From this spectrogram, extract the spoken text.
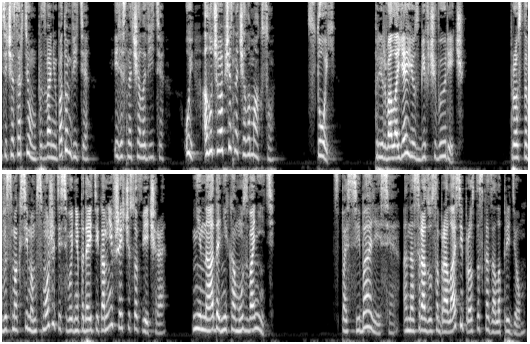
сейчас Артему позвоню, потом Вите. Или сначала Вите. Ой, а лучше вообще сначала Максу». «Стой!» — прервала я ее сбивчивую речь. «Просто вы с Максимом сможете сегодня подойти ко мне в шесть часов вечера. Не надо никому звонить». «Спасибо, Олеся». Она сразу собралась и просто сказала «придем».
